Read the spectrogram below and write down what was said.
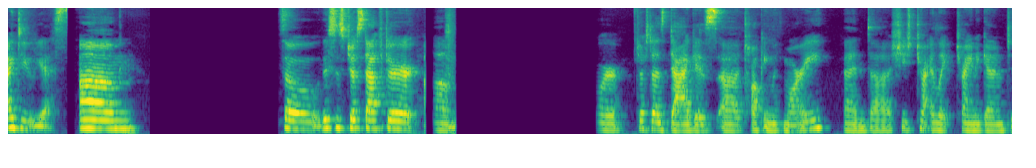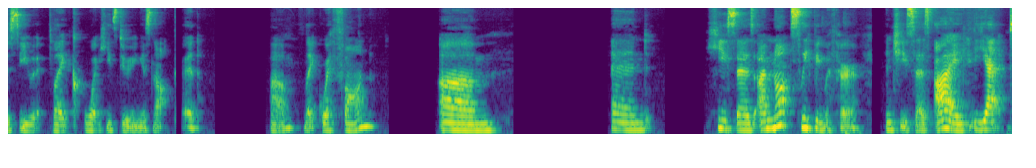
I do, yes. Um so this is just after um or just as Dag is uh talking with Mari and uh she's trying like trying to get him to see like what he's doing is not good. Um like with Fawn. Um and he says, "I'm not sleeping with her." And she says, "I yet.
